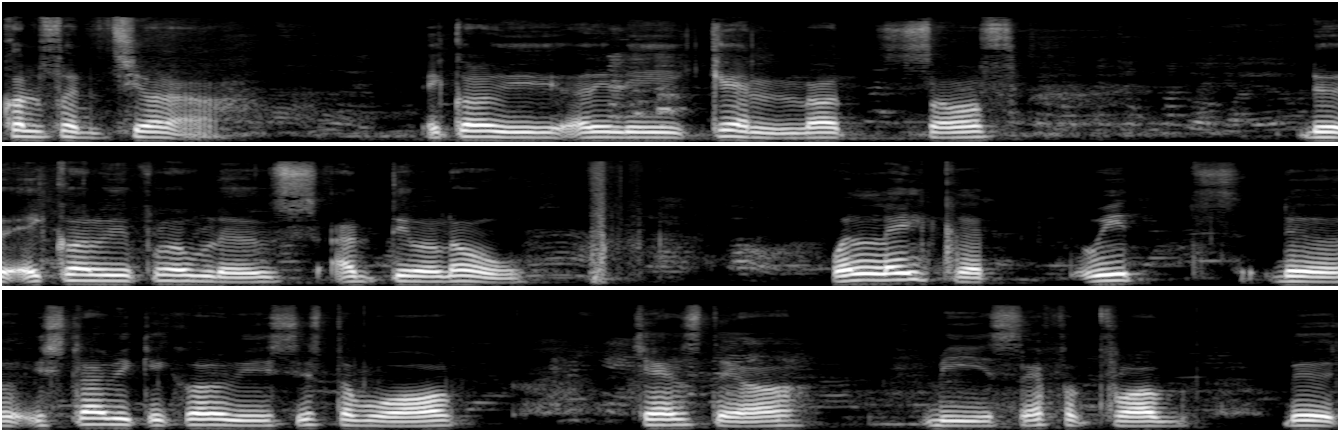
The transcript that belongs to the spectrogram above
conventional economy really cannot solve the economy problems until now. When linked with the Islamic economy system world, can still be saved from the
